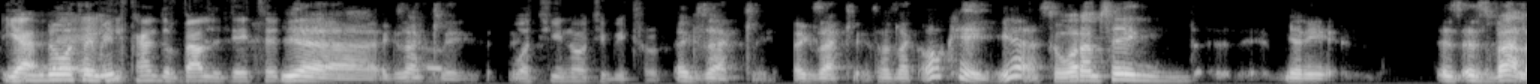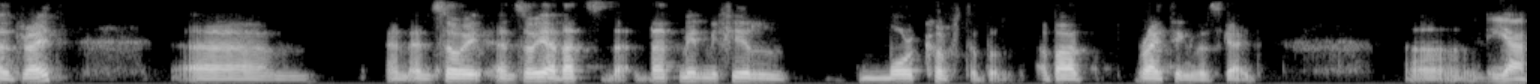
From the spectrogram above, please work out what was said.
Yeah, You know what I uh, mean? He kind of validated Yeah, exactly. what you know to be true. Exactly, exactly. So I was like, okay, yeah. So what I'm saying, yani, is is valid, right? Um, and and so and so yeah, that's that, that made me feel more comfortable about writing this guide. Um, Yeah,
